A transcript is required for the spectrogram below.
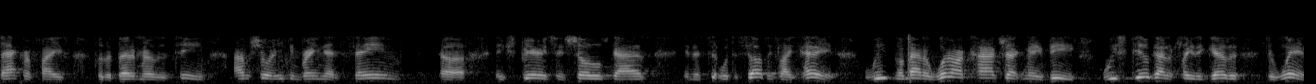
sacrifice for the betterment of the team. I'm sure he can bring that same uh, experience and show those guys in the, with the Celtics, like, hey, we no matter what our contract may be, we still got to play together to win.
